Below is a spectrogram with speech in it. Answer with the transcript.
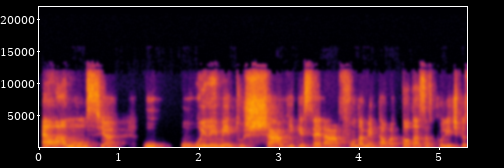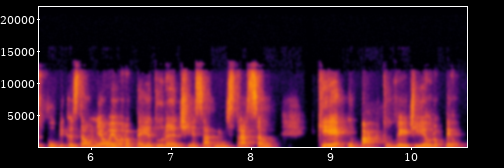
ela anuncia o, o elemento chave que será fundamental a todas as políticas públicas da União Europeia durante essa administração, que é o Pacto Verde Europeu.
